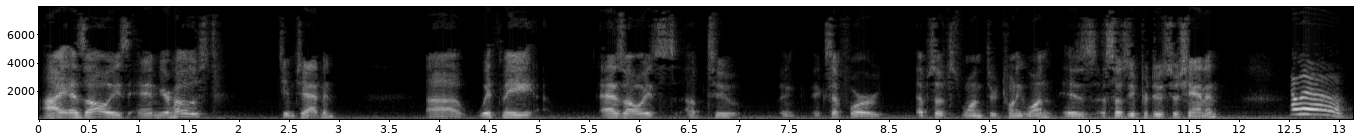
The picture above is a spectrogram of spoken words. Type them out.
I, as always, am your host, Jim Chadman. Uh, with me, as always, up to, except for episodes 1 through 21, is associate producer Shannon. Hello.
